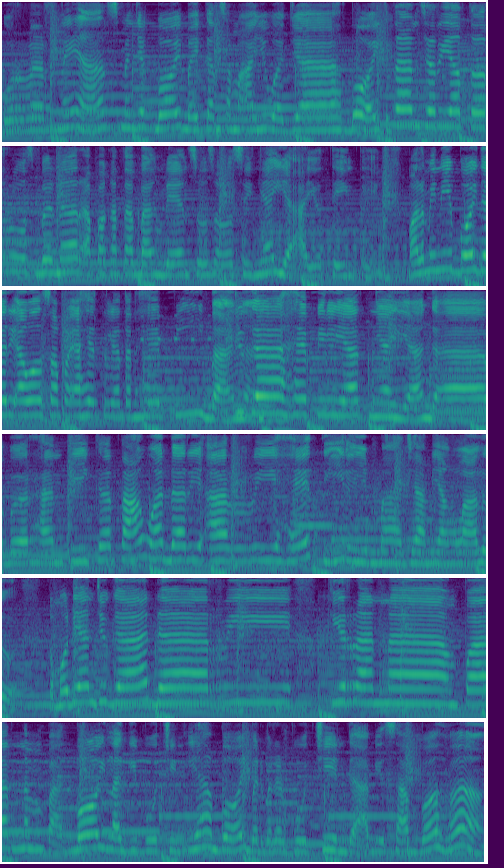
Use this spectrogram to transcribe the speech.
Kurernya semenjak Boy baikan sama Ayu wajah. Boy kita ceria terus bener? Apa kata Bang Densu? Solusinya ya Ayu Ting Malam ini Boy dari awal sampai akhir kelihatan happy banget. Juga happy liatnya ya nggak berhenti ketawa dari Ari Heti 5 jam yang lalu. Kemudian juga dari Kirana 464 Boy lagi bucin. Ya boy bener-bener bucin. Gak bisa bohong.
